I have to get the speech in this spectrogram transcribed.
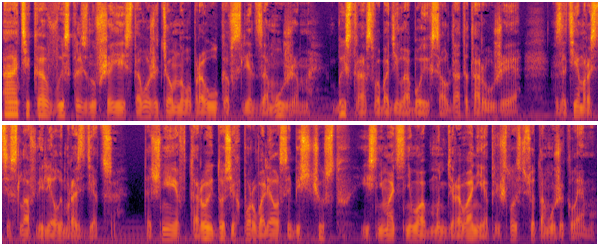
Атика, выскользнувшая из того же темного проулка вслед за мужем, быстро освободила обоих солдат от оружия. Затем Ростислав велел им раздеться – Точнее, второй до сих пор валялся без чувств, и снимать с него обмундирование пришлось все тому же Клему.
